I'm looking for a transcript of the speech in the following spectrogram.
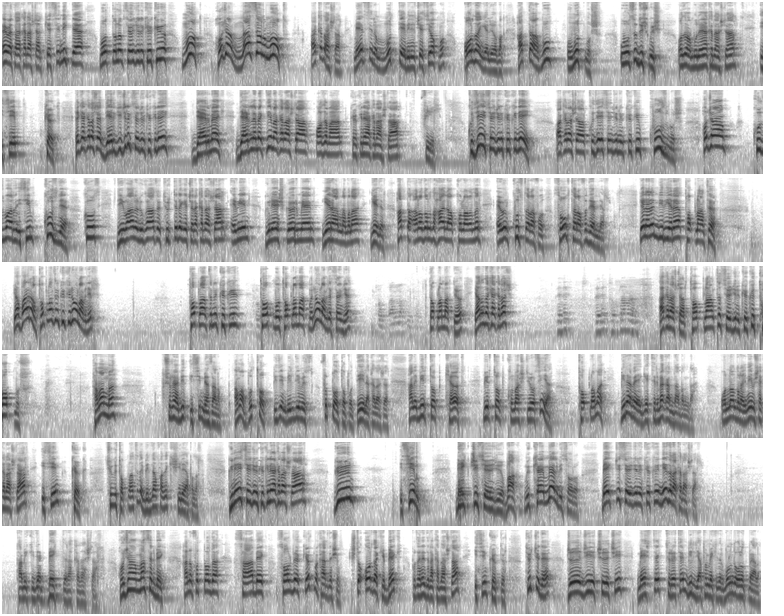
Evet arkadaşlar kesinlikle mutluluk sözcüğünün kökü mut. Hocam nasıl mut? Arkadaşlar Mersin'in mut diye bir ilçesi yok mu? Oradan geliyor bak. Hatta bu umutmuş. U'su düşmüş. O zaman bu ne arkadaşlar? İsim kök. Peki arkadaşlar dergicilik sözcüğünün kökü ne? Dermek, derlemek değil mi arkadaşlar? O zaman kökü ne arkadaşlar? Fiil. Kuzey sözcüğünün kökü ne? Arkadaşlar kuzey sözcüğünün kökü kuzmuş. Hocam kuz vardı isim. Kuz ne? Kuz divan-ı lügat-ı Türk'te geçer arkadaşlar. Evin güneş görmeyen yer anlamına gelir. Hatta Anadolu'da hala kullanılır. Evin kuz tarafı, soğuk tarafı derler. Gelelim bir yere toplantı. Ya bayram toplantının kökü ne olabilir? Toplantının kökü top mu, toplamak mı? Ne olabilir sence? Toplanmak hocam. Toplamak diyor. Yanındaki arkadaş? Evet. Evet toplama. Arkadaşlar toplantı sözcüğünün kökü topmuş. Tamam mı? Şuraya bir isim yazalım. Ama bu top bizim bildiğimiz futbol topu değil arkadaşlar. Hani bir top kağıt, bir top kumaş diyorsun ya. Toplamak, bir araya getirmek anlamında. Ondan dolayı neymiş arkadaşlar? İsim kök. Çünkü toplantı da birden fazla kişiyle yapılır. Güney sözcüğünün kökü ne arkadaşlar? Gün, İsim. Bekçi sözcüğü. Bak mükemmel bir soru. Bekçi sözcüğünün kökü nedir arkadaşlar? Tabii ki de bektir arkadaşlar. Hocam nasıl bek? Hani futbolda sağ bek, sol bek yok mu kardeşim? İşte oradaki bek bu da nedir arkadaşlar? İsim köktür. Türkçe'de cığcı, çığçı meslek türeten bir yapım ekidir. Bunu da unutmayalım.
